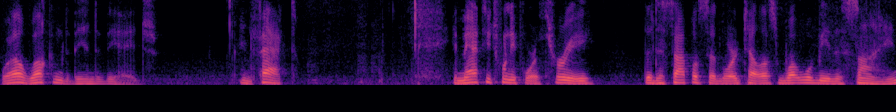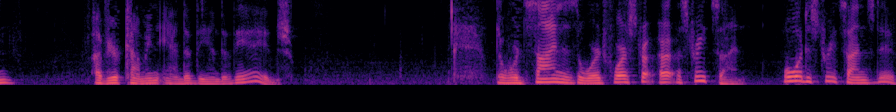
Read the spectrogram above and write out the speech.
well, welcome to the end of the age. In fact, in Matthew 24, 3, the disciples said, Lord, tell us what will be the sign of your coming and of the end of the age. The word sign is the word for a, a street sign. Well, what do street signs do?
